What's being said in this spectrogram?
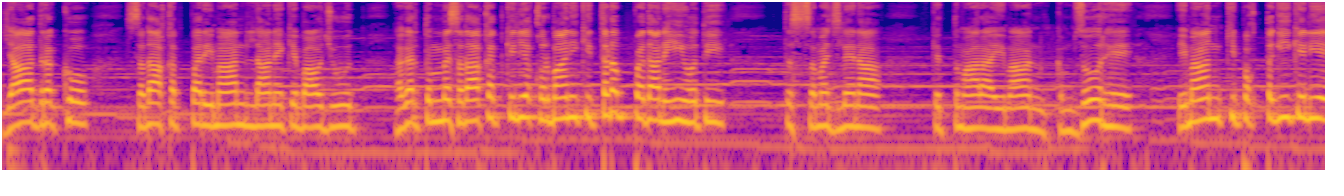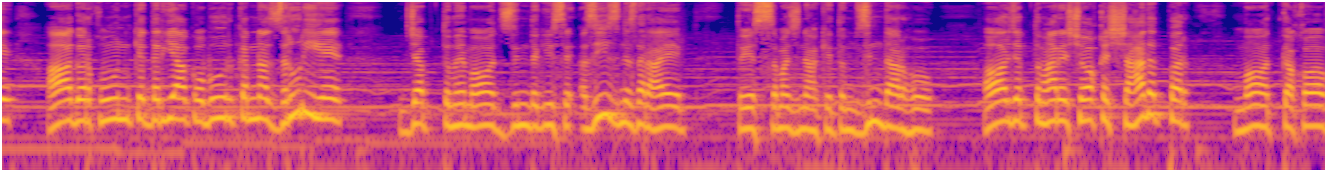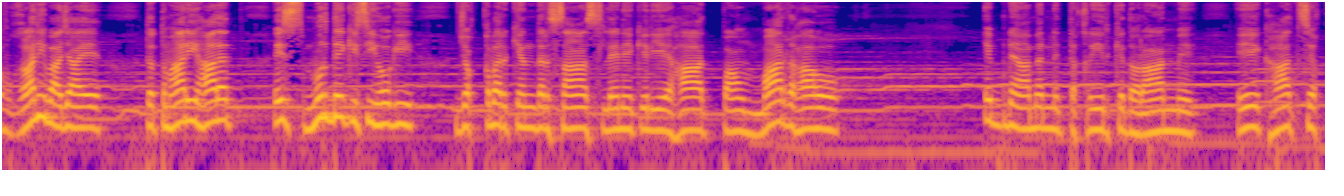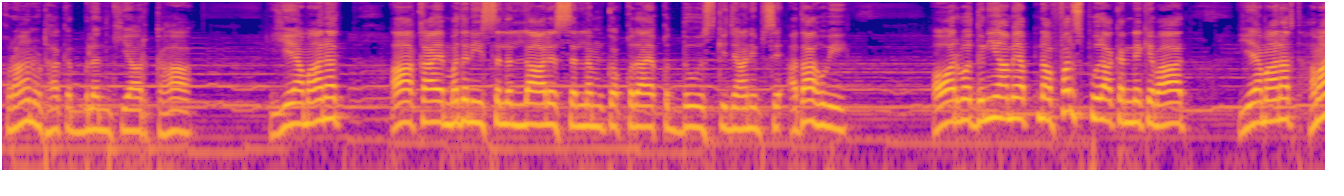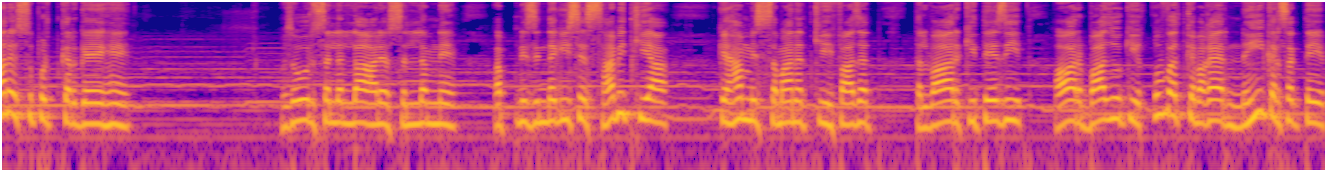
یاد رکھو، صداقت پر ایمان لانے کے باوجود اگر تم میں صداقت کے لیے قربانی کی تڑپ پیدا نہیں ہوتی، تو سمجھ لینا کہ تمہارا ایمان کمزور ہے۔ ایمان کی پختگی کے لیے آگ اور خون کے دریا کو عبور کرنا ضروری ہے۔ جب تمہیں موت زندگی سے عزیز نظر آئے، تو یہ سمجھنا کہ تم زندہ رہو۔ اور جب تمہارے شوق شہادت پر موت کا خوف غالب آ جائے، تو تمہاری حالت اس مردے کی سی ہوگی جو قبر کے اندر سانس لینے کے لیے ہاتھ پاؤں مار رہا ہو۔ ابن عامر نے تقریر کے دوران میں ایک ہاتھ سے قرآن اٹھا کر بلند کیا اور کہا، یہ امانت آقائے مدنی صلی اللہ علیہ وسلم کو خدا قدوس کی جانب سے عطا ہوئی اور وہ دنیا میں اپنا فرض پورا کرنے کے بعد یہ امانت ہمارے سپرد کر گئے ہیں۔ حضور صلی اللہ علیہ وسلم نے اپنی زندگی سے ثابت کیا کہ ہم اس ضمانت کی حفاظت، تلوار کی تیزی اور بازو کی قوت کے بغیر نہیں کر سکتے۔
